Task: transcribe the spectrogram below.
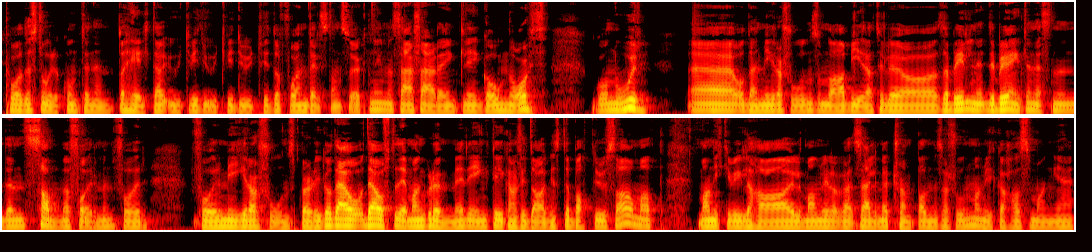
på det store kontinentet og hele tida utvide, utvide, utvide og få en velstandsøkning. Mens her så er det egentlig 'go north', gå nord. Eh, og den migrasjonen som da har bidratt til å det blir, det blir egentlig nesten den samme formen for, for migrasjonsbølge. Og det er, det er ofte det man glemmer, egentlig kanskje i dagens debatt i USA, om at man ikke vil ha, eller man vil, særlig med Trump-administrasjonen, man vil ikke ha så mange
